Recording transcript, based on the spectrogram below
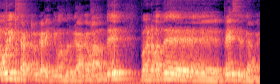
ரோலிங் சட்டர் கடைக்கு வந்திருக்காங்க. வந்து இவங்க வந்து பேசியிருக்காங்க.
